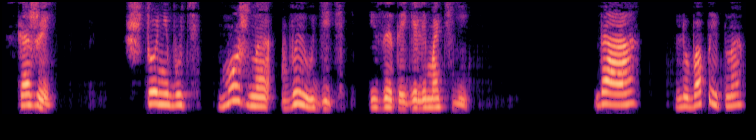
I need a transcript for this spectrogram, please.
Скажи, что-нибудь можно выудить из этой галиматьи?» «Да, любопытно.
